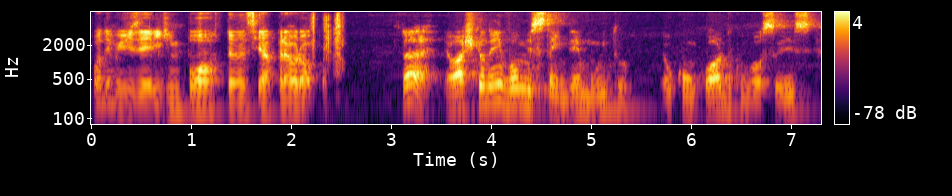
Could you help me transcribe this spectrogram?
Podemos dizer, de importância para a Europa. É, eu acho que eu nem vou me estender muito, eu concordo com vocês.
